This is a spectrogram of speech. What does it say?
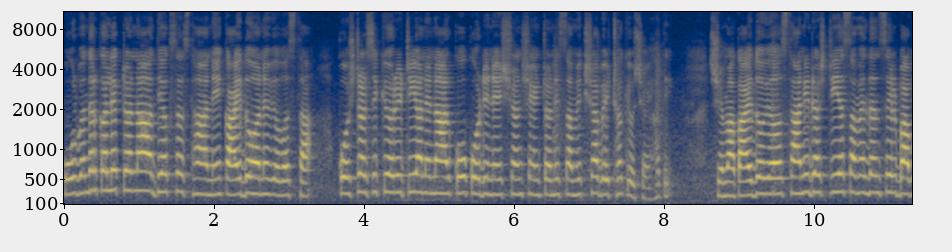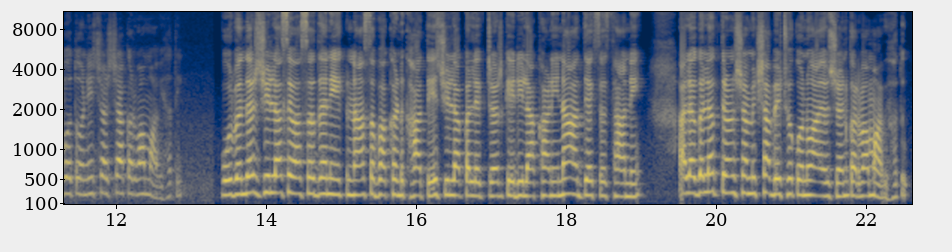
પોરબંદર કલેક્ટરના અધ્યક્ષ સ્થાને કાયદો અને વ્યવસ્થા, કોસ્ટલ સિક્યોરિટી અને નાર્કો કોર્ડિનેશન સેન્ટરની સમીક્ષા બેઠક યોજાઈ હતી, જેમાં કાયદો વ્યવસ્થાની દ્રષ્ટિએ સંવેદનશીલ બાબતોની ચર્ચા કરવામાં આવી હતી. પોરબંદર જિલ્લા સેવા સદન એકના સભાખંડ ખાતે જિલ્લા કલેક્ટર કેડી લાખાણીના અધ્યક્ષ સ્થાને અલગ અલગ ત્રણ સમીક્ષા બેઠકોનું આયોજન કરવામાં આવ્યું હતું.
